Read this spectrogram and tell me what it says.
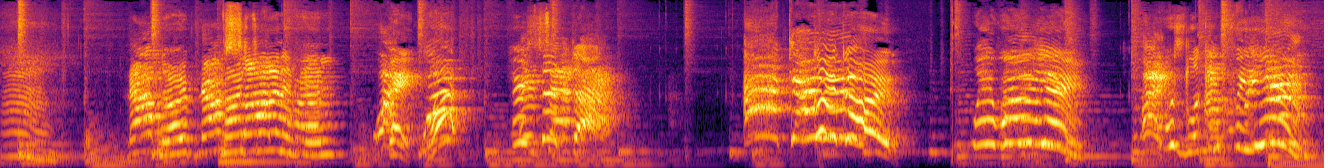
Hmm. No, Nope, no, sign of him. Wait, what? Who said that? Ah, Katie! Koco! Where were you? I was looking for you. What?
